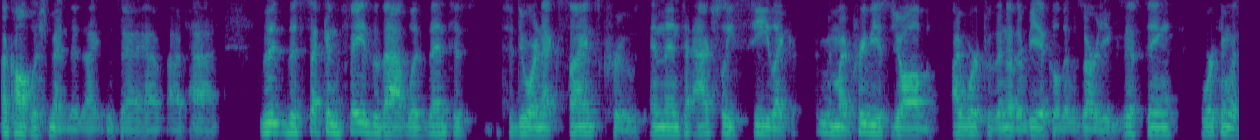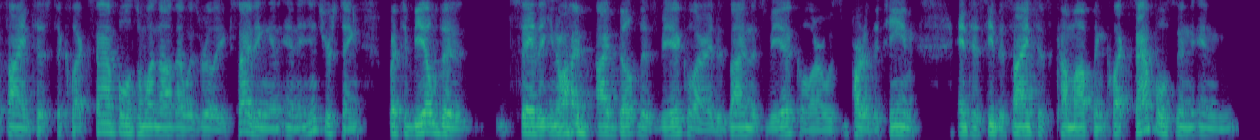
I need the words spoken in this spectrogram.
accomplishment that I can say I have I've had. The the second phase of that was then to to do our next science cruise and then to actually see like in my previous job I worked with another vehicle that was already existing working with scientists to collect samples and whatnot that was really exciting and, and interesting but to be able to say that you know I, I built this vehicle or i designed this vehicle or was part of the team. And to see the scientists come up and collect samples and, and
